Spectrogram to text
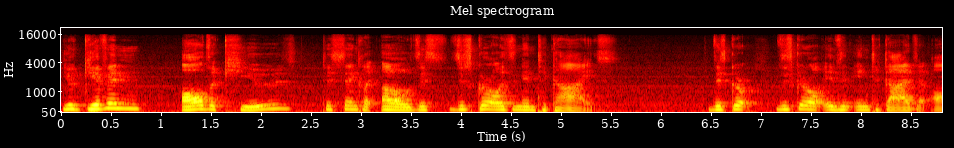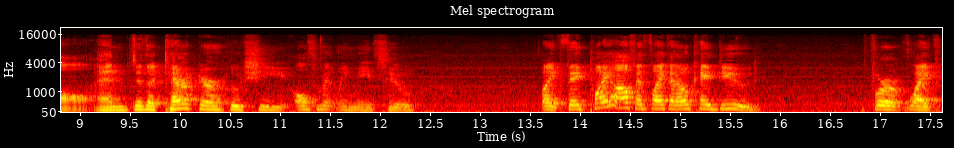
you're given all the cues to think like oh this this girl isn't into guys. This girl this girl isn't into guys at all. And there's a character who she ultimately meets who like they play off as like an okay dude for like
